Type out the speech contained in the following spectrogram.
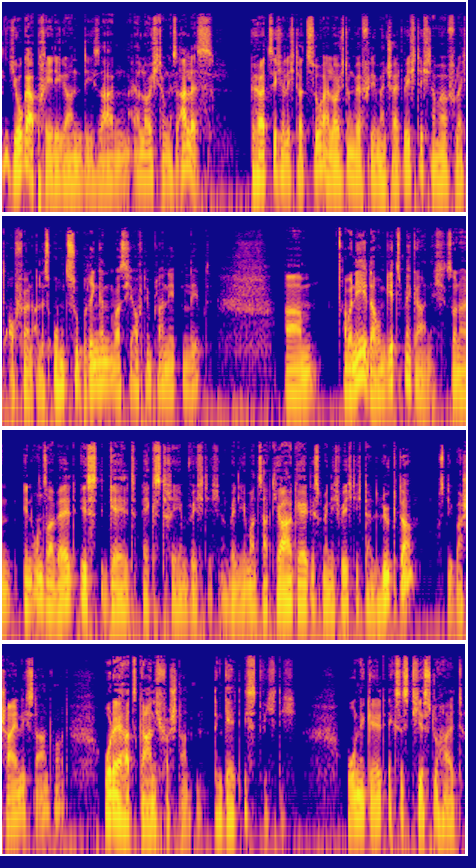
Yoga-Predigern, die sagen, Erleuchtung ist alles. Gehört sicherlich dazu. Erleuchtung wäre für die Menschheit wichtig. Dann wir vielleicht aufhören, alles umzubringen, was hier auf dem Planeten lebt. Ähm, aber nee, darum geht's mir gar nicht, sondern in unserer Welt ist Geld extrem wichtig. Und wenn jemand sagt, ja, Geld ist mir nicht wichtig, dann lügt er, das ist die wahrscheinlichste Antwort, oder er hat's gar nicht verstanden. Denn Geld ist wichtig. Ohne Geld existierst du halt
